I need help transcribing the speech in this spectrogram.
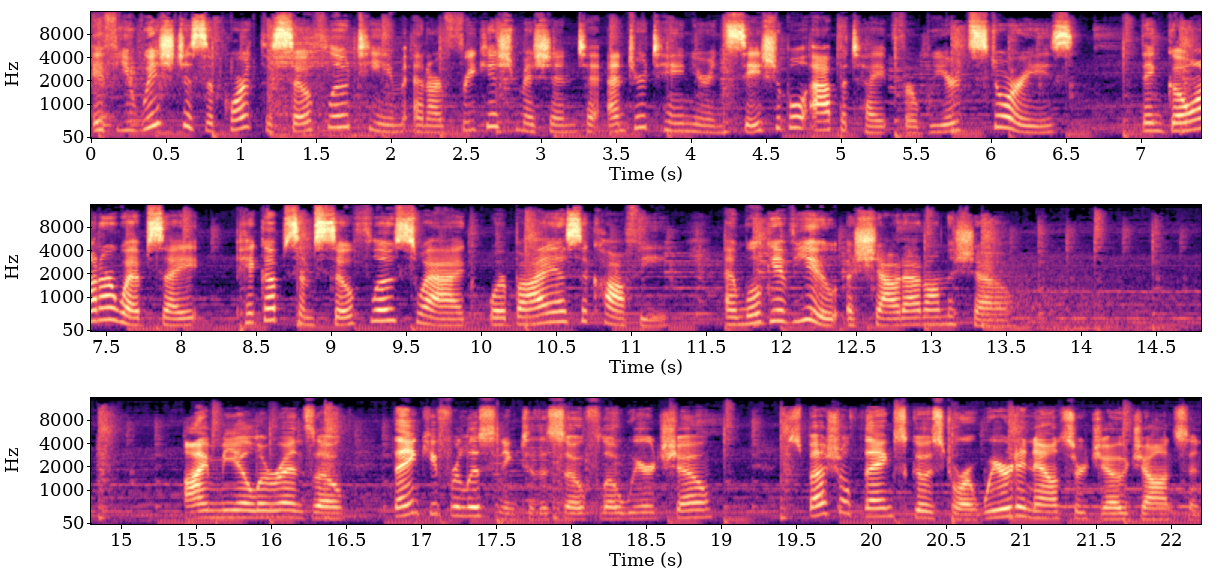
If you wish to support the SoFlo team and our freakish mission to entertain your insatiable appetite for weird stories, then go on our website, pick up some SoFlo swag, or buy us a coffee, and we'll give you a shout out on the show. I'm Mia Lorenzo. Thank you for listening to the SoFlo Weird Show. Special thanks goes to our weird announcer Joe Johnson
